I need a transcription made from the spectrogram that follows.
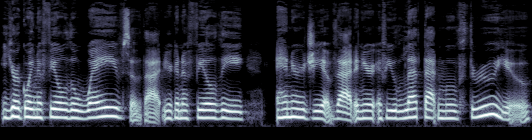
you're going to feel the waves of that. You're going to feel the energy of that. And you're, if you let that move through you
